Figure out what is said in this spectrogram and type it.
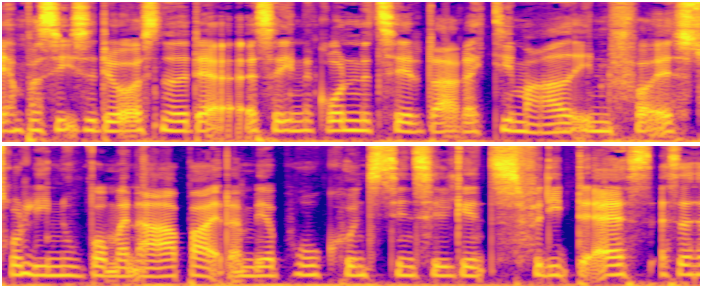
Ja, præcis, og det er også noget der, altså en af grundene til, at der er rigtig meget inden for astro lige nu, hvor man arbejder med at bruge kunstig intelligens, fordi det er, altså,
